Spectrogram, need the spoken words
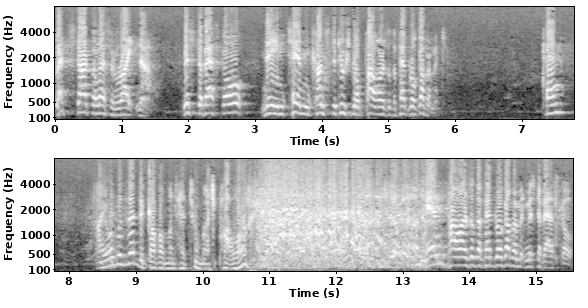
Let's start the lesson right now. Mr. Basco, name ten constitutional powers of the federal government. Ten? I always said the government had too much power. Ten powers of the federal government, Mr. Basco,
